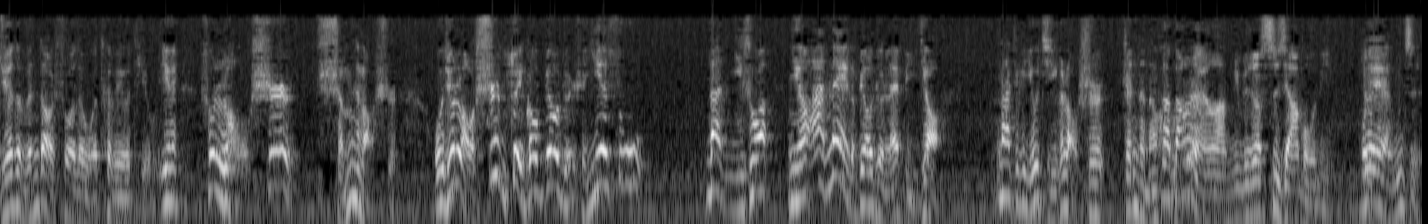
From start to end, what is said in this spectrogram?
我觉得文道说的我特别有体会，因为说老师什么是老师？我觉得老师最高标准是耶稣。那你说你要按那个标准来比较，那这个有几个老师真的能？那当然啊，你比如说释迦牟尼、孔子、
